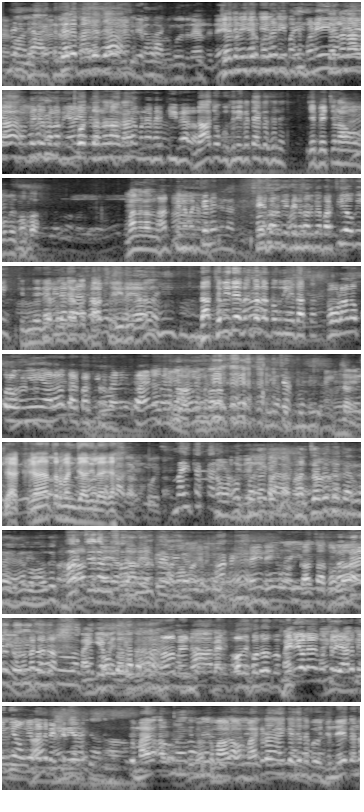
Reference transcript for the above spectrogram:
ਤੇਰੇ ਫਾਇਦੇ ਚ ਹੈ ਕੋਈ ਰਹਿਣ ਦੇ। ਜੇ ਨਹੀਂ ਜੱਗੀ ਹੁੰਦੀ ਬਣੀ ਤਿੰਨ ਨਾਲ ਆ। ਸੌਦੇ ਚ ਸਾਲਾ 50 ਉਹ ਤਿੰਨ ਨਾਲ ਆ। ਬਣਿਆ ਫਿਰ ਕੀ ਫਾਇਦਾ? ਨਾ ਜੋ ਕੁਛ ਨਹੀਂ ਕੱਟਿਆ ਕਿਸੇ ਨੇ। ਜੇ ਵੇਚਣਾ ਹੋਵੇ ਸੌਦਾ। ਮੰਨ ਗੱਲ ਆ ਤਿੰਨ ਬੱਚੇ ਨੇ 600 ਰੁਪਏ 300 ਰੁਪਏ ਪਰਚੀ ਹੋਗੀ ਕਿੰਨੇ ਦੀ ਪੂਜਾ ਕੋ 10 ਵੀ ਦੇ ਦੱਸ ਵੀ ਦੇ ਫਿਰ ਕਦੋਂ ਪੁੱਗਦੀ ਹੈ ਦੱਸ। 16 ਦੇ ਉੱਪਰ ਯਾਰ ਘਰ ਪਰਚੀ ਨਹੀਂ ਪੈਣੀ ਕਰਾਇਆ ਚੱਕ ਗਾ 53 ਦੀ ਲੈ ਜਾ। ਮੈਂ ਤੱਕ ਖਰਚੇ ਵੀ ਤਾਂ ਪੈਂਦੇ ਆ ਬਹੁਤ। ਖਰਚੇ ਤਾਂ ਹੁਣ ਰੁਪਏ ਆ ਖੜੀ ਨਹੀਂ ਨਹੀਂ ਗੱਲ ਤਾਂ ਸੁਣ ਲੈ। ਪਾਈਆਂ ਨਾ ਮੈਂ ਉਹ ਦੇਖੋ ਵੀਡੀਓ ਲੈ ਪੁੱਛ ਯਾਰ ਮਹਿੰਗੀਆਂ ਆਉਂਦੀਆਂ ਮੈਂ ਵੇਚਣੀਆਂ। ਤੇ ਮੈਂ ਕਮਾਲ ਹੁਣ ਮੈਂ ਕਿਹੜਾ ਐ ਕਿਸੇ ਨੇ ਜਿੰਨੇ ਕਹਿੰਦਾ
